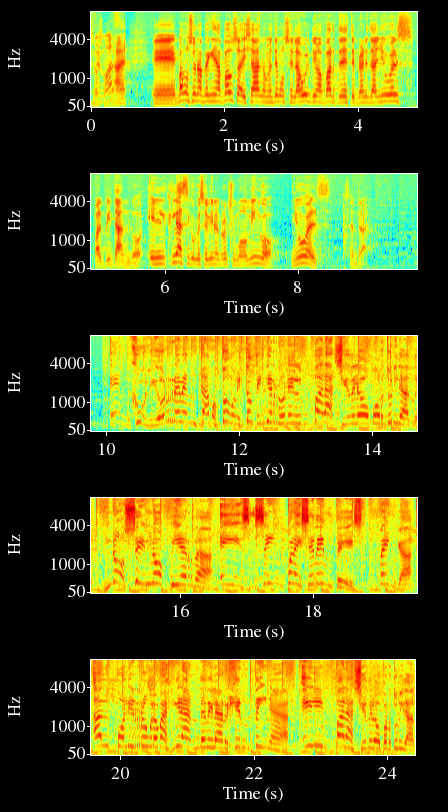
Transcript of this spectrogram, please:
próxima vemos. semana. ¿eh? Eh, vamos a una pequeña pausa y ya nos metemos en la última parte de este Planeta Newells, palpitando el clásico que se viene el próximo domingo, Newells Central. En julio reventamos todo el stock de invierno en el Palacio de la Oportunidad. No se lo pierda, es sin precedentes. Venga al polirrubro más grande de la Argentina, el Palacio de la Oportunidad.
